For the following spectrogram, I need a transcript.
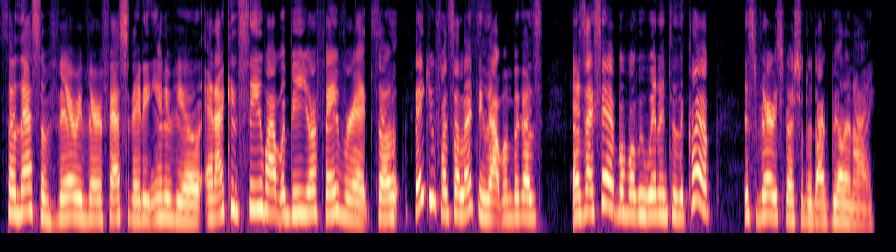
So that's a very, very fascinating interview, and I can see why it would be your favorite. So thank you for selecting that one because, as I said before we went into the clip, it's very special to Doc Bill and I.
